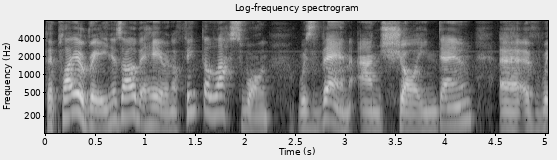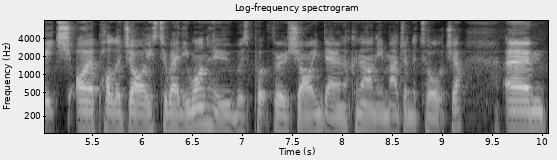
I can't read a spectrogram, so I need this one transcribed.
They play arenas over here, and I think the last one was them and Shinedown, uh, of which I apologise to anyone who was put through Shinedown. I can only imagine the torture. Um,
